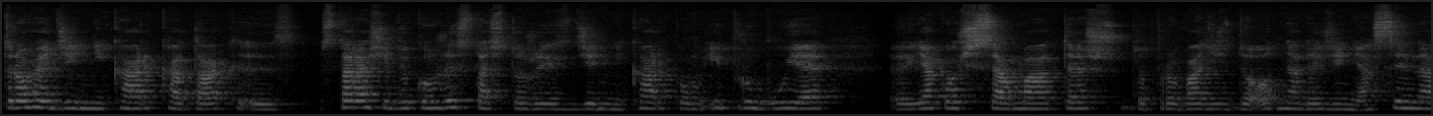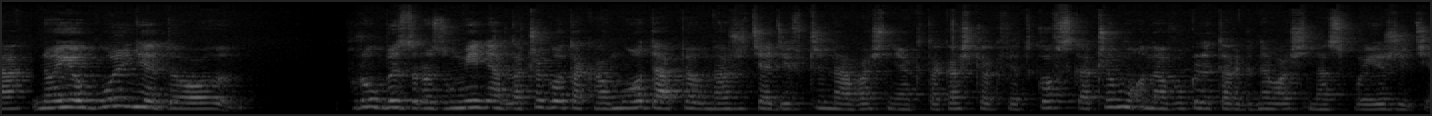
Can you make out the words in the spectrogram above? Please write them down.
trochę dziennikarka, tak, stara się wykorzystać to, że jest dziennikarką i próbuje jakoś sama też doprowadzić do odnalezienia syna. No i ogólnie do próby zrozumienia, dlaczego taka młoda, pełna życia dziewczyna, właśnie jak ta Kaśka Kwiatkowska, czemu ona w ogóle targnęła się na swoje życie.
